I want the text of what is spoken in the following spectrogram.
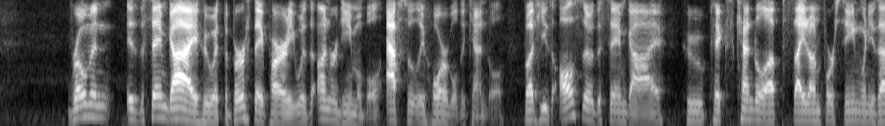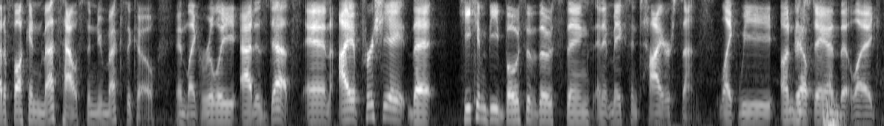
Roman is the same guy who at the birthday party was unredeemable, absolutely horrible to Kendall. But he's also the same guy who picks Kendall up sight unforeseen when he's at a fucking meth house in New Mexico and like really at his depths. And I appreciate that he can be both of those things and it makes entire sense. Like we understand that like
